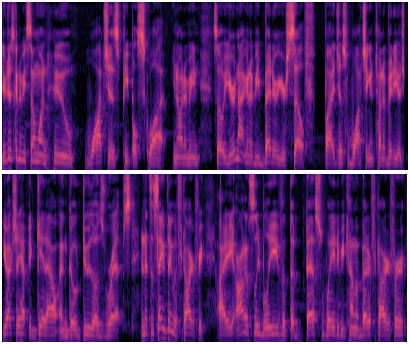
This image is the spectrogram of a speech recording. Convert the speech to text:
You're just going to be someone who watches people squat. You know what I mean? So you're not going to be better yourself by just watching a ton of videos. You actually have to get out and go do those reps. And it's the same thing with photography. I honestly believe that the best way to become a better photographer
